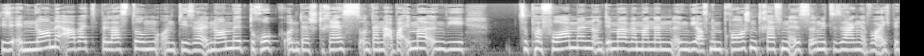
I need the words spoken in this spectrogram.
diese enorme Arbeitsbelastung und dieser enorme Druck und der Stress und dann aber immer irgendwie zu performen und immer, wenn man dann irgendwie auf einem Branchentreffen ist, irgendwie zu sagen, boah, ich bin,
